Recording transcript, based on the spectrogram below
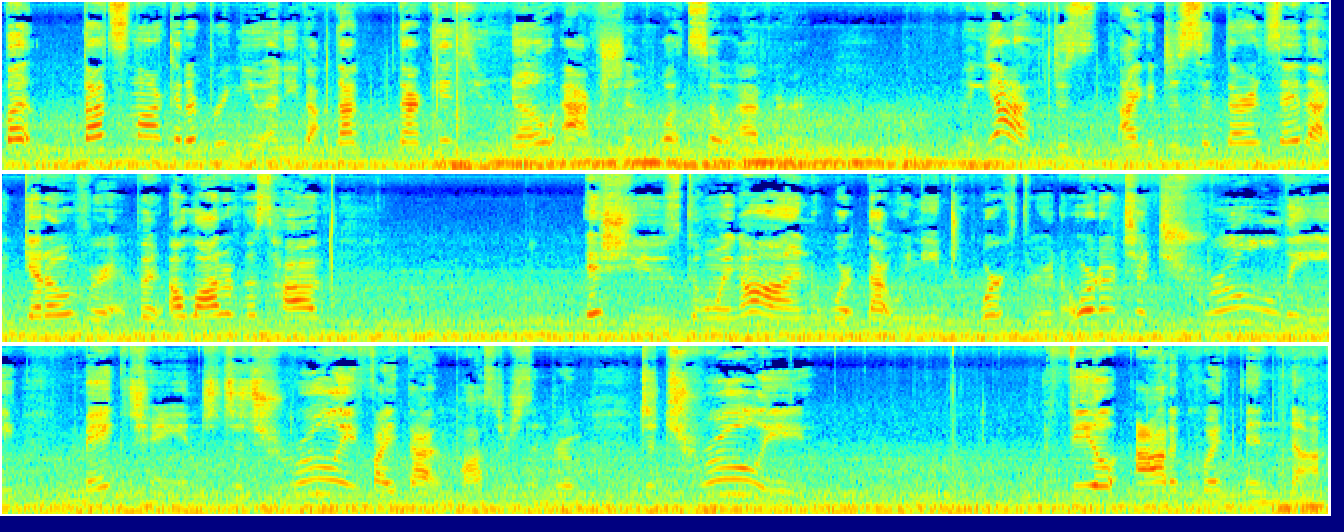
But that's not going to bring you any value. That, that gives you no action whatsoever. yeah, just, I could just sit there and say that, get over it. But a lot of us have issues going on that we need to work through in order to truly make change, to truly fight that imposter syndrome, to truly feel adequate enough.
